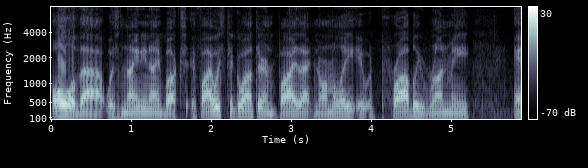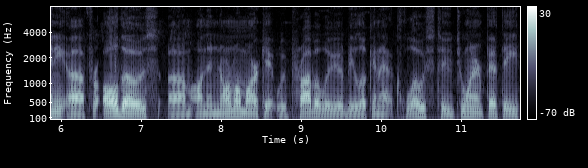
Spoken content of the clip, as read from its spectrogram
all of that was 99 bucks. If I was to go out there and buy that normally, it would probably run me any uh, for all those um, on the normal market. We probably would be looking at close to 250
